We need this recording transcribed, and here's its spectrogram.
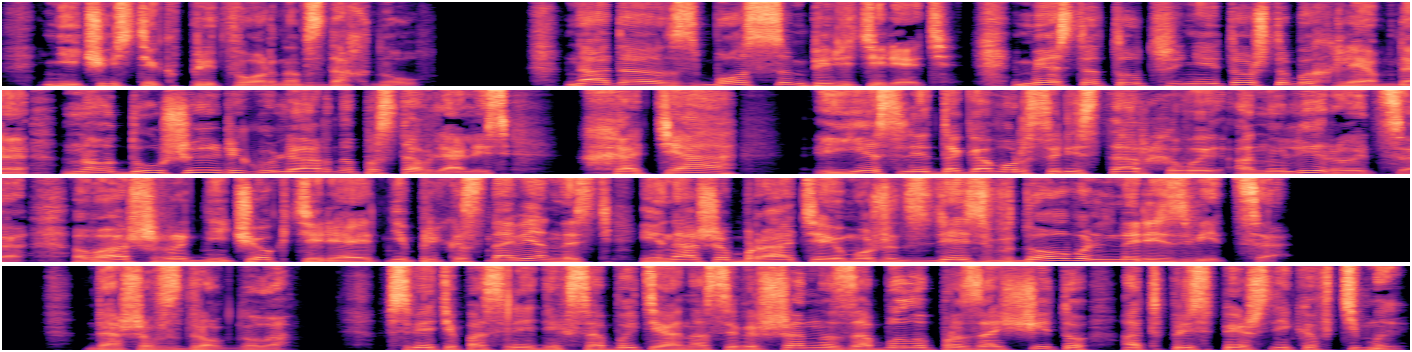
— Нечистик притворно вздохнул. «Надо с боссом перетереть. Место тут не то чтобы хлебное, но души регулярно поставлялись. Хотя, если договор с Аристарховой аннулируется, ваш родничок теряет неприкосновенность, и наше братье может здесь вдоволь нарезвиться». Даша вздрогнула. В свете последних событий она совершенно забыла про защиту от приспешников тьмы.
